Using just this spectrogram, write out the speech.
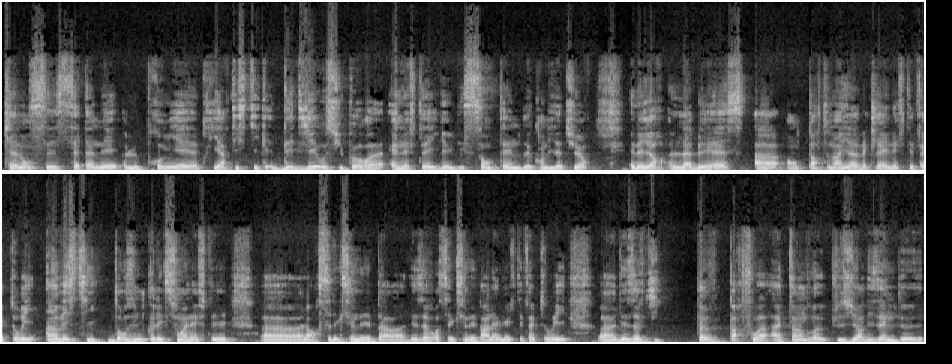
qui a lancé cette année le premier prix artistique dédié au support NFT. Il y a eu des centaines de candidatures. Et d'ailleurs, l'ABS a, en partenariat avec la NFT Factory, investi dans une collection NFT, euh, alors sélectionnée par des œuvres sélectionnées par la NFT Factory, euh, des œuvres qui peuvent parfois atteindre plusieurs dizaines de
